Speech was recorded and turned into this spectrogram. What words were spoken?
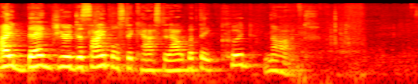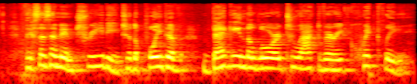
I begged your disciples to cast it out, but they could not. This is an entreaty to the point of begging the Lord to act very quickly.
